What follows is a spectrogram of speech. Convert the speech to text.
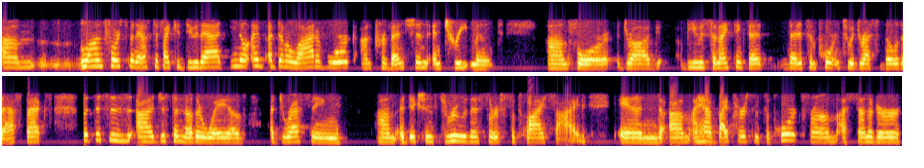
um, law enforcement asked if I could do that. You know, I've, I've done a lot of work on prevention and treatment um, for drug abuse, and I think that that it's important to address those aspects. But this is uh, just another way of addressing um, addiction through the sort of supply side. And um, I have bipartisan support from a senator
